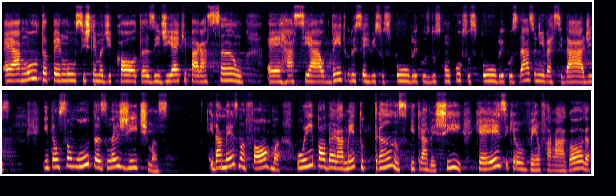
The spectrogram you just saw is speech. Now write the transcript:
É a luta pelo sistema de cotas e de equiparação é, racial dentro dos serviços públicos, dos concursos públicos, das universidades. Então, são lutas legítimas. E da mesma forma, o empoderamento trans e travesti, que é esse que eu venho falar agora,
